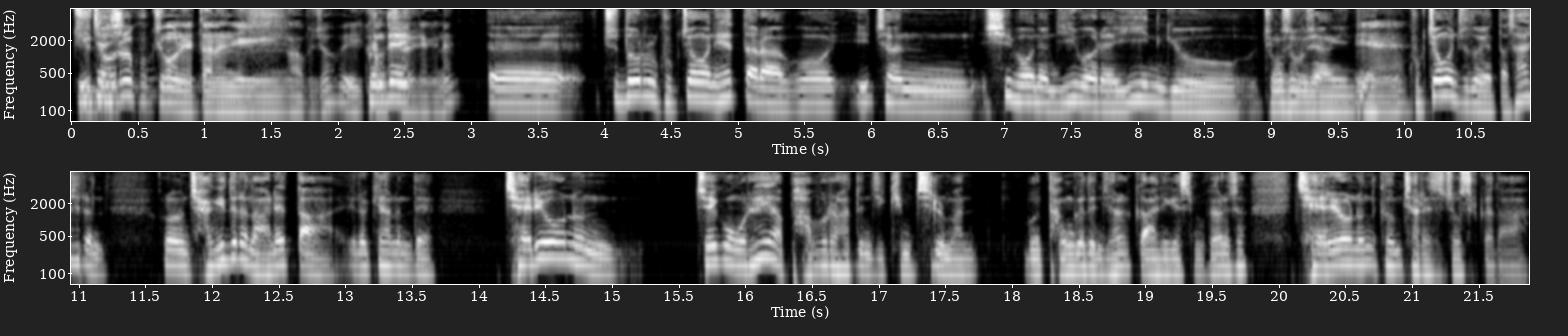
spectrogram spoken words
주도를 국정원이 했다는 얘기인가 보죠. 이 근데 검찰 얘기는. 에, 주도를 국정원이 했다라고 2015년 2월에 이인규 중수부장이 이제 예. 국정원 주도했다. 사실은 그러면 자기들은 안 했다 이렇게 하는데 재료는 제공을 해야 밥을 하든지 김치를 만, 뭐 담그든지 할 거 아니겠습니까? 그래서 재료는 검찰에서 줬을 거다.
